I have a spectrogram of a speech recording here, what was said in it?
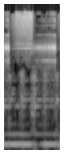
A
